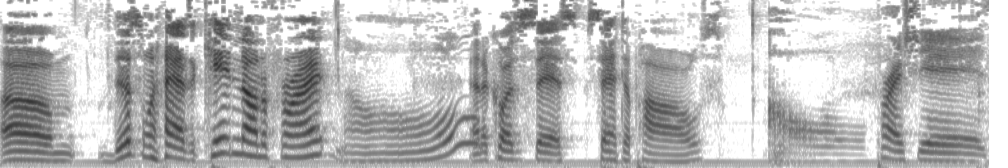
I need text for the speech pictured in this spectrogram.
um this one has a kitten on the front Oh. and of course it says santa paws Oh, precious.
